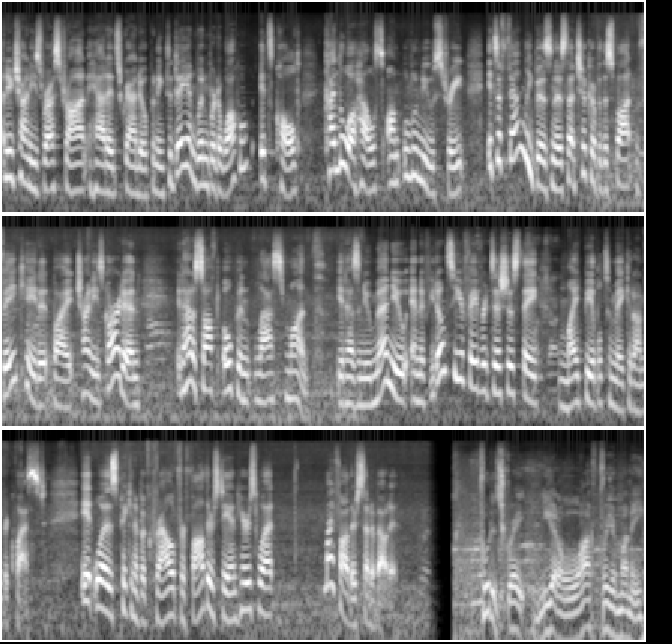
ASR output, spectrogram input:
A new Chinese restaurant had its grand opening today in Windward, Oahu. It's called Kailua House on Uluniu Street. It's a family business that took over the spot vacated by Chinese Garden. It had a soft open last month. It has a new menu, and if you don't see your favorite dishes, they might be able to make it on request. It was picking up a crowd for Father's Day, and here's what my father said about it. Food is great. You get a lot for your money,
